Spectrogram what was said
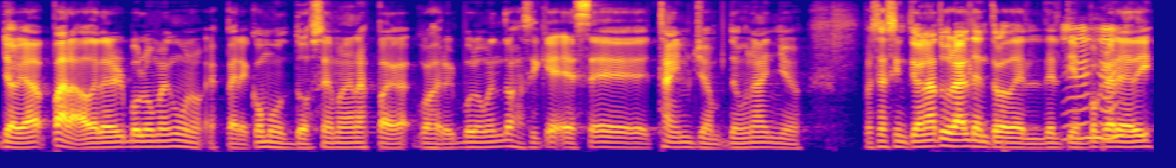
Yo había parado de leer el volumen 1. Esperé como dos semanas para coger el volumen 2. Así que ese time jump de un año pues se sintió natural dentro del, del tiempo que le di.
